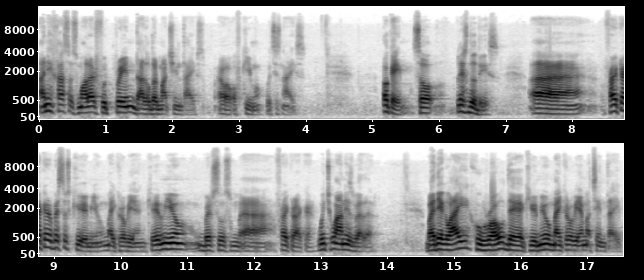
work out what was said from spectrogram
And it has a smaller footprint than other machine types uh, of QEMU, which is nice. Okay, so let's do this. Firecracker versus QEMU, microVM. QEMU versus uh, Firecracker. Which one is better? By the guy who wrote the QEMU microVM machine type.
